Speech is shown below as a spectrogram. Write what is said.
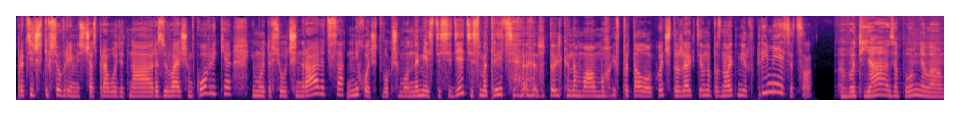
практически все время сейчас проводит на развивающем коврике. Ему это все очень нравится. Не хочет, в общем, он на месте сидеть и смотреть только на маму и в потолок. Хочет уже активно познавать мир в три месяца. Вот я запомнила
